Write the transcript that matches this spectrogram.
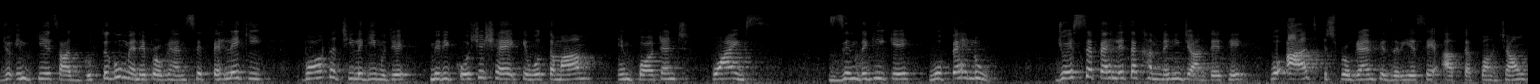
जो इनके साथ गुफ्तु मैंने प्रोग्राम से पहले की, बहुत अच्छी लगी मुझे। मेरी कोशिश है कि वो तमाम इंपॉर्टेंट पॉइंट्स ज़िंदगी के वो पहलू, जो इससे पहले तक हम नहीं जानते थे, वो आज इस प्रोग्राम के ज़रिए से आप तक पहुँचाऊँ।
